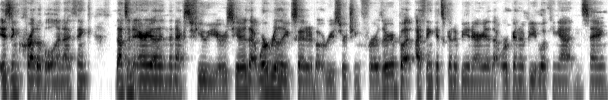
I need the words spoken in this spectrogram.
is incredible and i think that's an area in the next few years here that we're really excited about researching further. But I think it's going to be an area that we're going to be looking at and saying,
